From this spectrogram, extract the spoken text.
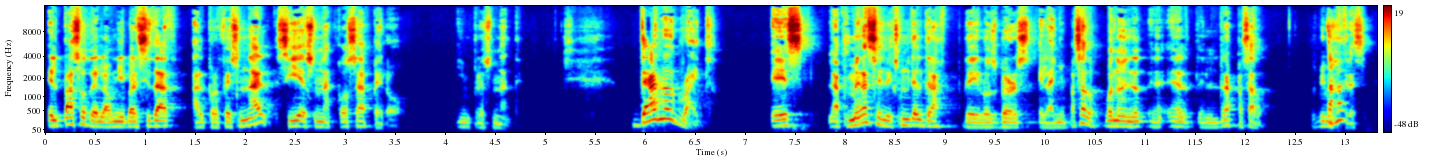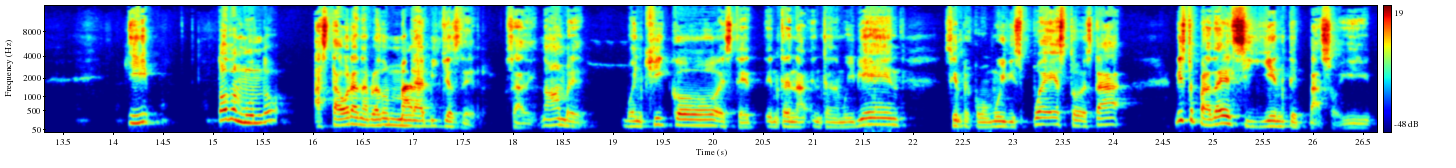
el paso de la universidad al profesional sí es una cosa, pero impresionante. Donald Wright es la primera selección del draft de los Bears el año pasado. Bueno, en el, draft pasado, 2023. Y todo el mundo hasta ahora han hablado maravillas de él. O sea, no, hombre, buen chico, este, entrena, entrena muy bien, siempre como muy dispuesto, está listo para dar el siguiente paso. Y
